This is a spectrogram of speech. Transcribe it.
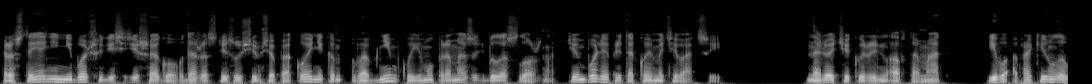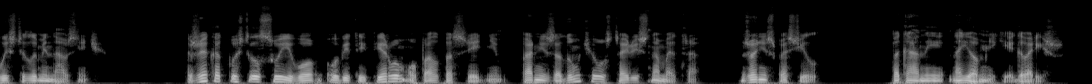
Расстояние не больше десяти шагов, даже с трясущимся покойником в обнимку ему промазать было сложно, тем более при такой мотивации. Налетчик выронил автомат, его опрокинуло выстрелами навзничь. Жек отпустил своего, убитый первым, упал последним. Парни задумчиво уставились на метра. Джонни спросил. «Поганые наемники, говоришь?»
